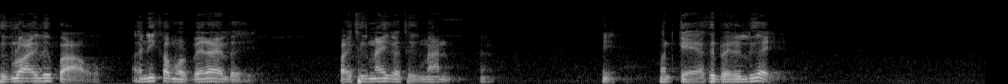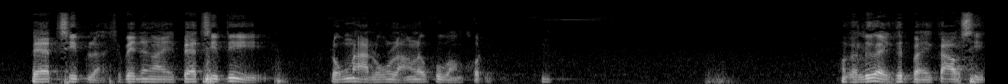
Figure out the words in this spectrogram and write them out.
ถึงร้อยหรือเปล่า อันนี้กำหนดไม่ได้เลย ไปถึงไหนก็ถึงนั้นนี่มันแก่ขึ้นไปเรื่อยๆแปดสิบล่ะ จะเป็นยังไงแปดสิบนี่ หลงหน้าหลงหลังแล้วผู้บางคนมันก็เลื่อยขึ้นไปเก้าสิบ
